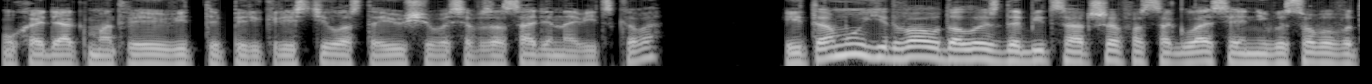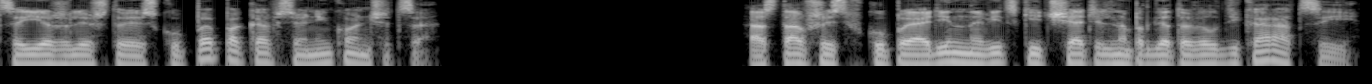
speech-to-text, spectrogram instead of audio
Уходя к Матвею, Витте перекрестил остающегося в засаде Новицкого, и тому едва удалось добиться от шефа согласия не высовываться, ежели что из купе, пока все не кончится. Оставшись в купе один, Новицкий тщательно подготовил декорации.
